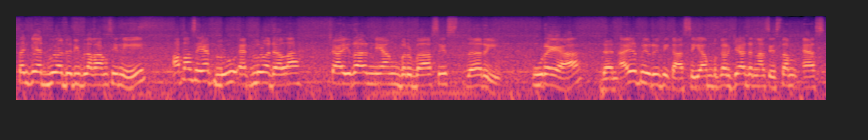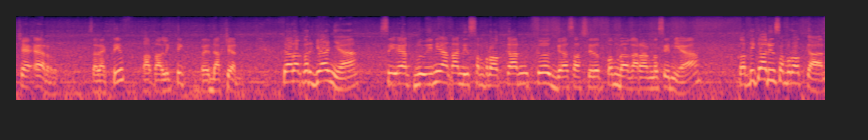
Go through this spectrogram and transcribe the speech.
Tangki AdBlue ada di belakang sini. Apa sih AdBlue? AdBlue adalah cairan yang berbasis dari urea dan air purifikasi yang bekerja dengan sistem SCR, Selective Catalytic Reduction. Cara kerjanya, si AdBlue ini akan disemprotkan ke gas hasil pembakaran mesinnya. Ketika disemprotkan,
